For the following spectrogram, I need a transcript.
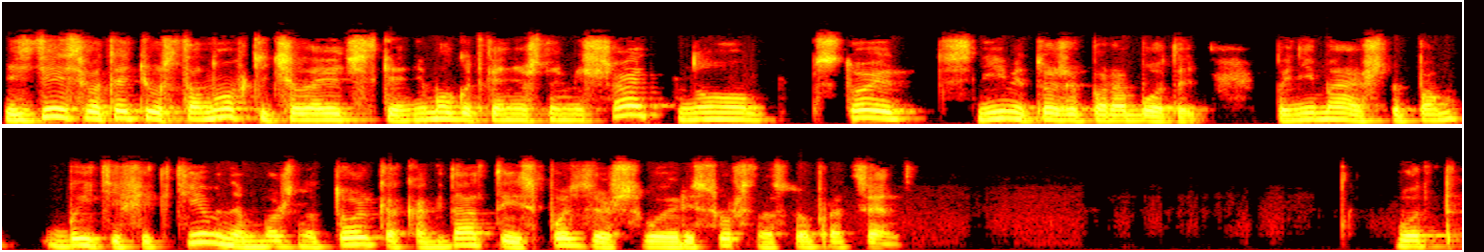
И здесь вот эти установки человеческие, они могут, конечно, мешать, но стоит с ними тоже поработать, понимая, что быть эффективным можно только, когда ты используешь свой ресурс на 100%. Вот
